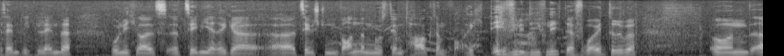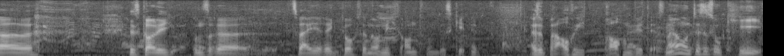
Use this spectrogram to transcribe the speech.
sämtliche Länder und ich als äh, Zehnjähriger äh, zehn Stunden wandern musste am Tag, dann war ich definitiv nicht erfreut darüber. Und äh, das kann ich unserer zweijährigen Tochter noch nicht antun, das geht nicht. Also brauch ich, brauchen wir das ne? und das ist okay.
